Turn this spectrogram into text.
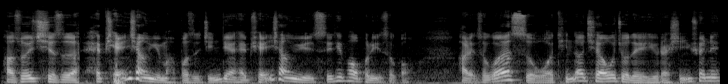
好，所以其实很偏向于嘛，不是经典，很偏向于 City Pop 的一首歌。好，那首歌是我听到起来我觉得有点新鲜的。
